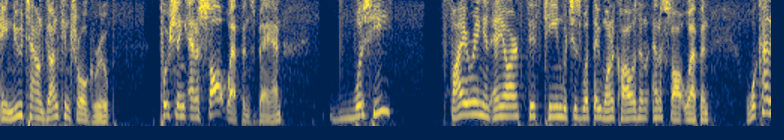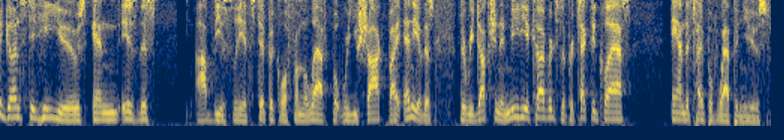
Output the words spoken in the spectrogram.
a Newtown gun control group pushing an assault weapons ban. Was he firing an AR 15, which is what they want to call as an, an assault weapon? What kind of guns did he use? And is this obviously it's typical from the left, but were you shocked by any of this? The reduction in media coverage, the protected class, and the type of weapon used?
